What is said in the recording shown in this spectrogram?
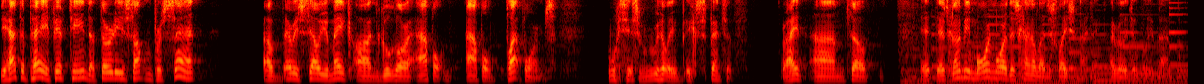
You have to pay 15 to 30 something percent of every sale you make on Google or Apple Apple platforms, which is really expensive, right? Um, so it, there's going to be more and more of this kind of legislation. I think I really do believe that.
